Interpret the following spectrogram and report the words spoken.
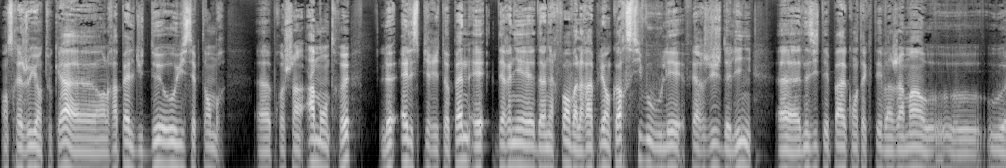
On se réjouit en tout cas, euh, on le rappelle, du 2 au 8 septembre prochain à Montreux, le Hell Spirit Open. Et dernier, dernière fois, on va le rappeler encore, si vous voulez faire juge de ligne, n'hésitez pas à contacter Benjamin ou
